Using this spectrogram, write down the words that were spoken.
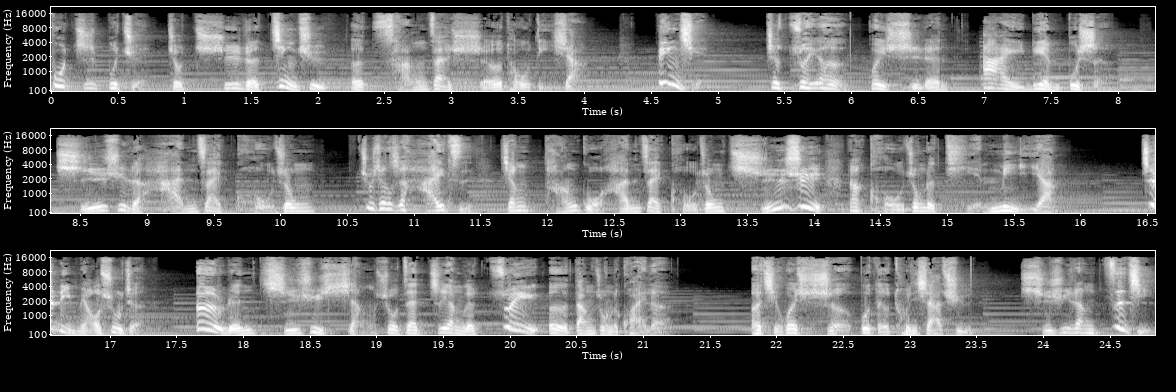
不知不觉就吃了进去，而藏在舌头底下，并且这罪恶会使人爱恋不舍，持续的含在口中，就像是孩子将糖果含在口中，持续那口中的甜蜜一样。这里描述着恶人持续享受在这样的罪恶当中的快乐，而且会舍不得吞下去，持续让自己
